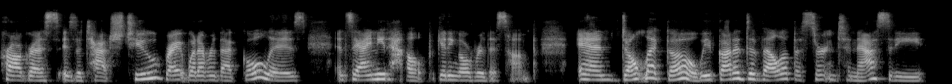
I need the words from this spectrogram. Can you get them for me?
progress is attached to, right? Whatever that goal is, and say, I need help getting over this hump. And don't let go. We've got to develop a certain tenacity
